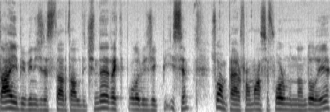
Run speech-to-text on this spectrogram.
daha iyi bir biniciyle start aldığı için de rakip olabilecek bir isim. Son performans ve formundan dolayı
